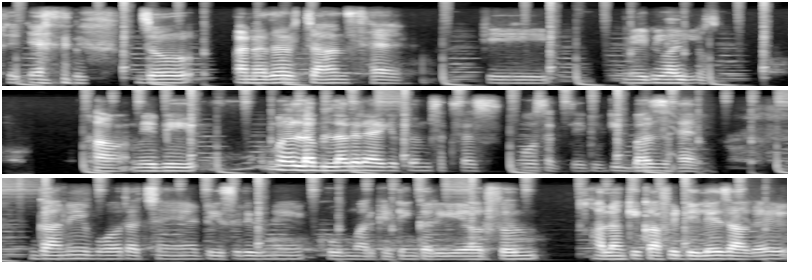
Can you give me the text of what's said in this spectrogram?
ठीक है? जो अनदर चांस है कि मे बी हाँ मे बी मतलब लग रहा है कि फ़िल्म सक्सेस हो सकती है क्योंकि बज है। गाने बहुत अच्छे हैं टी सीरीज़ ने खूब मार्केटिंग करी है और फ़िल्म हालाँकि काफ़ी डिलेज आ गए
